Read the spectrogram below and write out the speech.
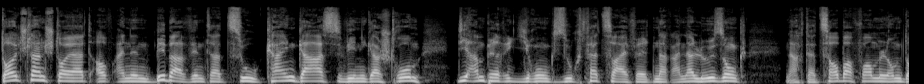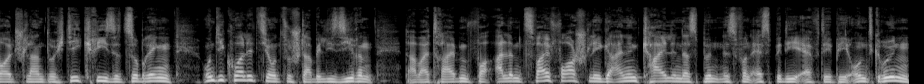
Deutschland steuert auf einen Biberwinter zu. Kein Gas, weniger Strom. Die Ampelregierung sucht verzweifelt nach einer Lösung nach der Zauberformel, um Deutschland durch die Krise zu bringen und die Koalition zu stabilisieren. Dabei treiben vor allem zwei Vorschläge einen Keil in das Bündnis von SPD, FDP und Grünen.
